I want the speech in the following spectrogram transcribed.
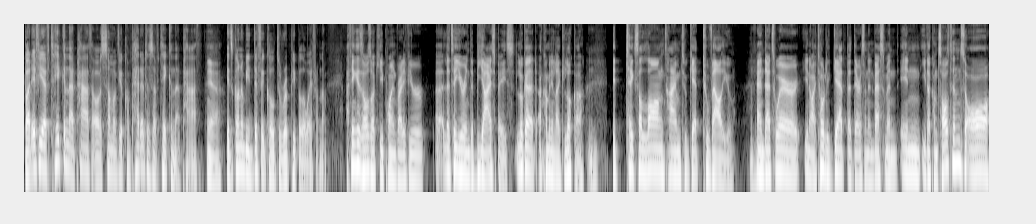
But if you have taken that path or some of your competitors have taken that path, Yeah. it's going to be difficult to rip people away from them. I think it's also a key point, right? If you're, uh, let's say you're in the BI space, look at a company like Looker. It takes a long time to get to value. And that's where, you know, I totally get that there's an investment in either consultants or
